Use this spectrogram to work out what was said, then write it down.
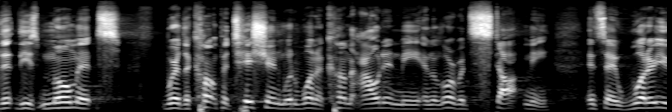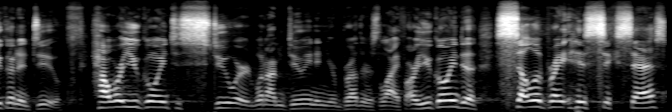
th- these moments where the competition would want to come out in me and the Lord would stop me and say, What are you going to do? How are you going to steward what I'm doing in your brother's life? Are you going to celebrate his success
